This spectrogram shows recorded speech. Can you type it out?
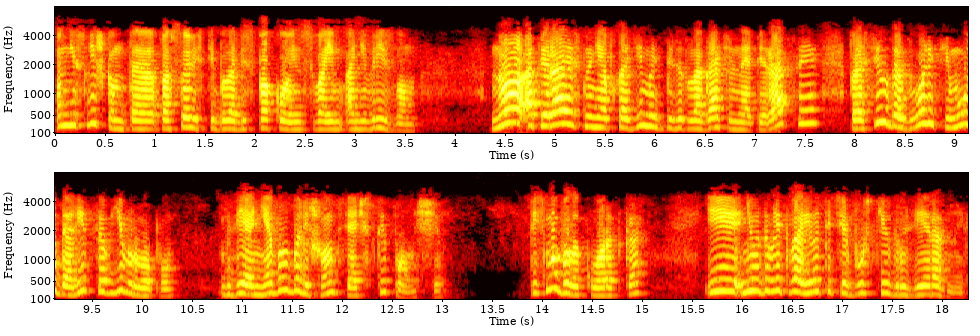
Он не слишком-то по совести был обеспокоен своим аневризмом, но, опираясь на необходимость безотлагательной операции, просил дозволить ему удалиться в Европу, где не был бы лишен всяческой помощи. Письмо было коротко и не удовлетворило петербургских друзей и родных.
